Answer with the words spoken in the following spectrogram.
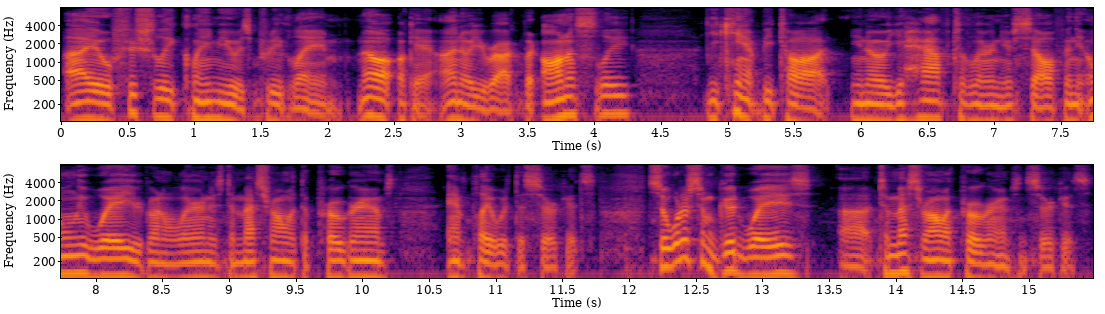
I officially claim you as pretty lame. No, okay, I know you rock, but honestly, you can't be taught. You know, you have to learn yourself, and the only way you're going to learn is to mess around with the programs and play with the circuits. So what are some good ways uh, to mess around with programs and circuits?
